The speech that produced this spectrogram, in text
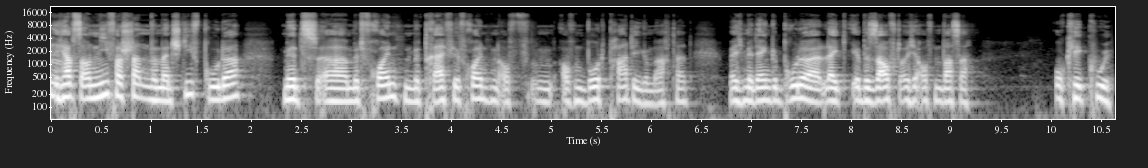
Ich habe es auch nie verstanden, wenn mein Stiefbruder mit, äh, mit Freunden, mit drei, vier Freunden auf, auf dem Boot Party gemacht hat. Weil ich mir denke, Bruder, like, ihr besauft euch auf dem Wasser. Okay, cool.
